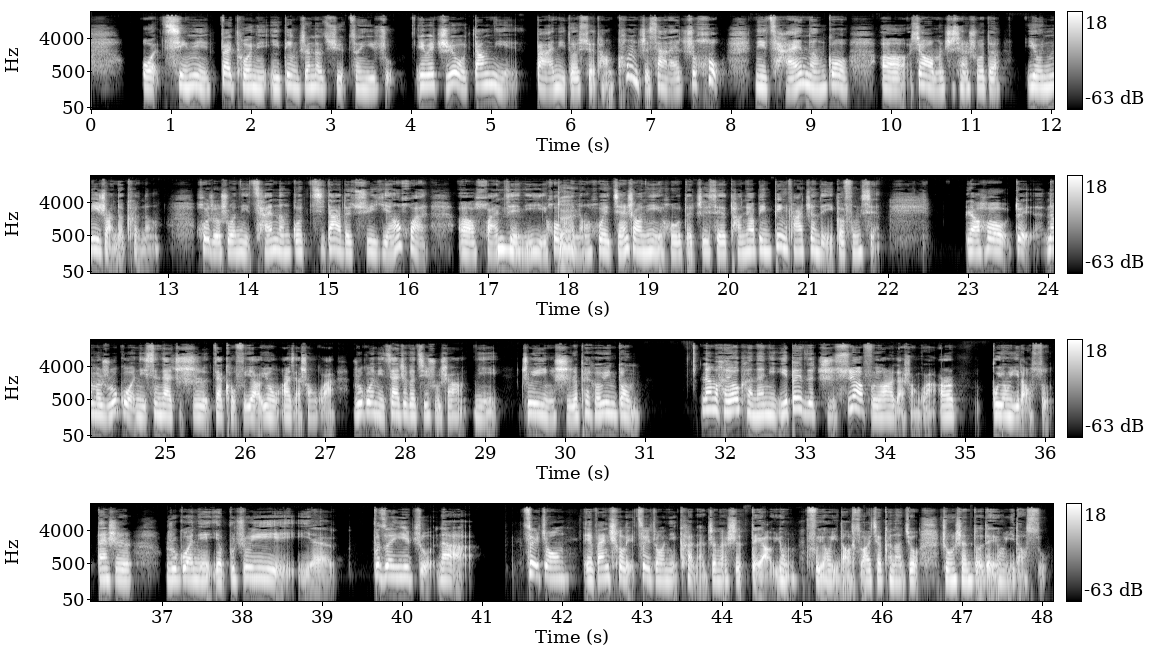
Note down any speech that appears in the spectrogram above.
我请你拜托你一定真的去遵医嘱，因为只有当你。把你的血糖控制下来之后，你才能够，呃，像我们之前说的，有逆转的可能，或者说你才能够极大的去延缓，呃，缓解你以后可能会减少你以后的这些糖尿病并发症的一个风险。然后，对，那么如果你现在只是在口服药用二甲双胍，如果你在这个基础上你注意饮食配合运动，那么很有可能你一辈子只需要服用二甲双胍，而不用胰岛素，但是如果你也不注意，也不遵医嘱，那最终 eventually 最终你可能真的是得要用服用胰岛素，而且可能就终身都得用胰岛素。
